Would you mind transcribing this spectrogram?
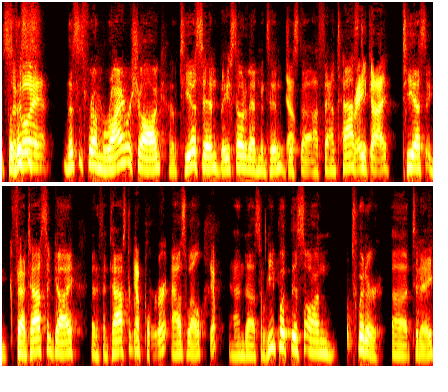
So, so this go is, ahead. This is from Ryan Rishaug of TSN, based out of Edmonton. Yep. Just a, a, fantastic Great guy. TS, fantastic guy, and a fantastic yep. reporter as well. Yep. And uh, so he put this on Twitter uh, today.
